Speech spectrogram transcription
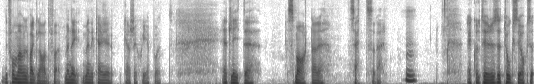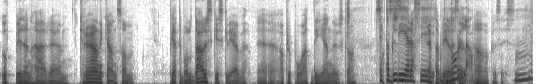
det får man väl vara glad för. Men det, men det kan ju kanske ske på ett, ett lite smartare sätt. Sådär. Mm. Eh, Kulturhuset togs ju också upp i den här eh, krönikan som Peter Wolodarski skrev eh, apropå att DN nu ska sats- Etablera sig i etablera sig- Norrland. Ja, precis. Mm.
